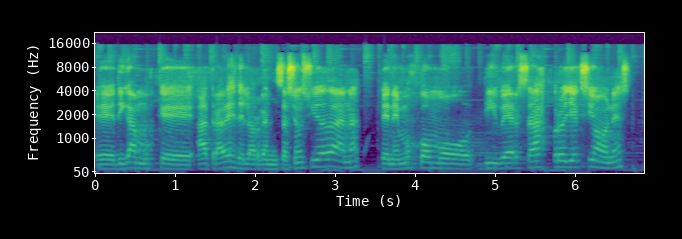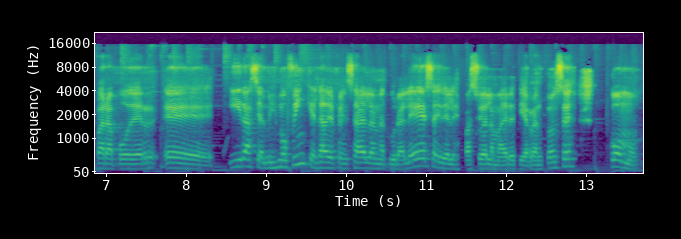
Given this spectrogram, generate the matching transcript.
eh, digamos que a través de la organización ciudadana tenemos como diversas proyecciones para poder eh, ir hacia el mismo fin, que es la defensa de la naturaleza y del espacio de la madre tierra. Entonces, ¿cómo?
